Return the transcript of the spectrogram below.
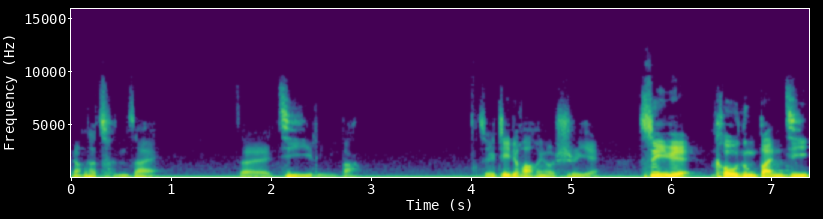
让它存在在记忆里吧。所以这句话很有诗眼：岁月扣动扳机，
